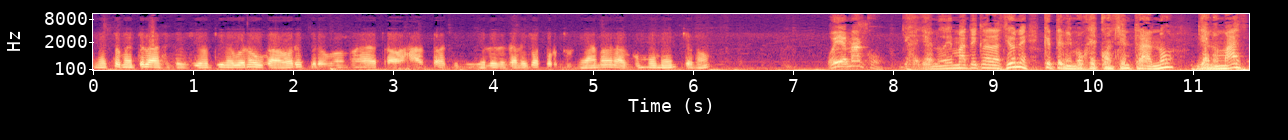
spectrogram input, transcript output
en este momento la selección tiene buenos jugadores, pero uno no debe trabajar para que Miguel le regale esa oportunidad, ¿no? En algún momento, ¿no? Oye, Marco, ya, ya no hay más declaraciones, que tenemos que concentrarnos, ya no más.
